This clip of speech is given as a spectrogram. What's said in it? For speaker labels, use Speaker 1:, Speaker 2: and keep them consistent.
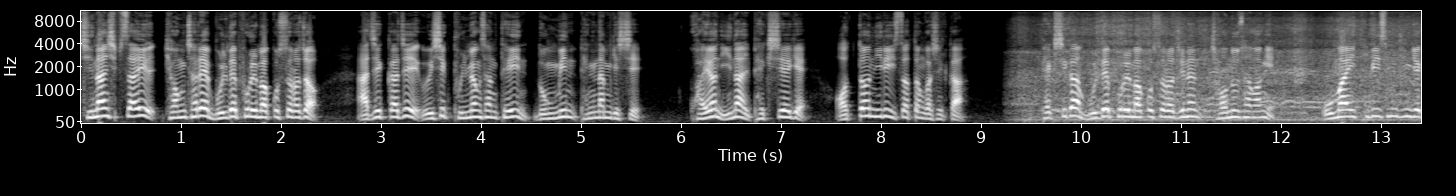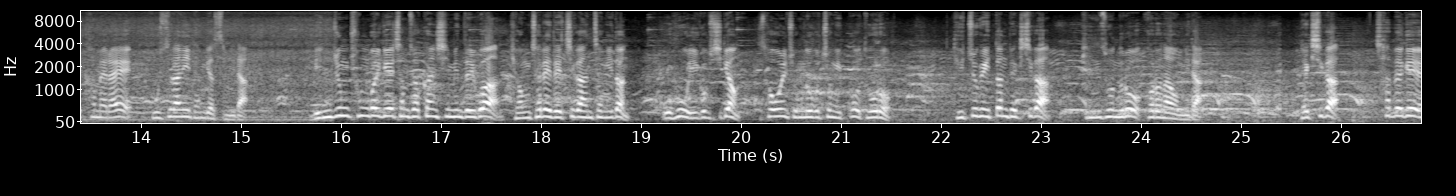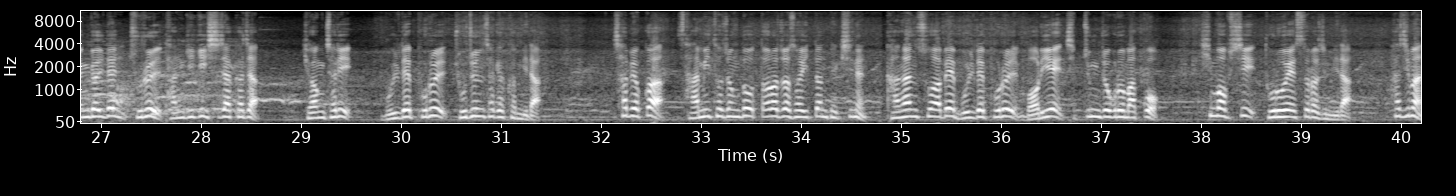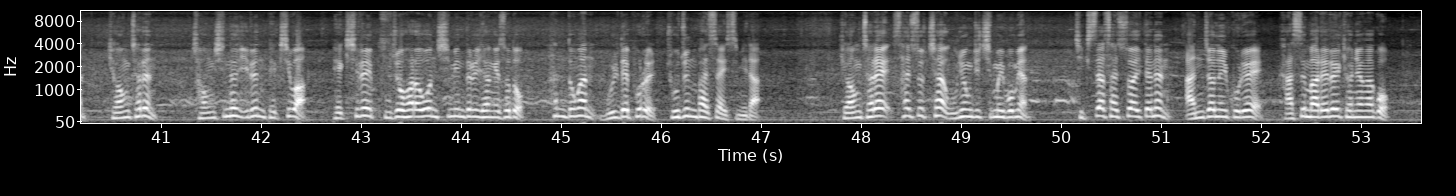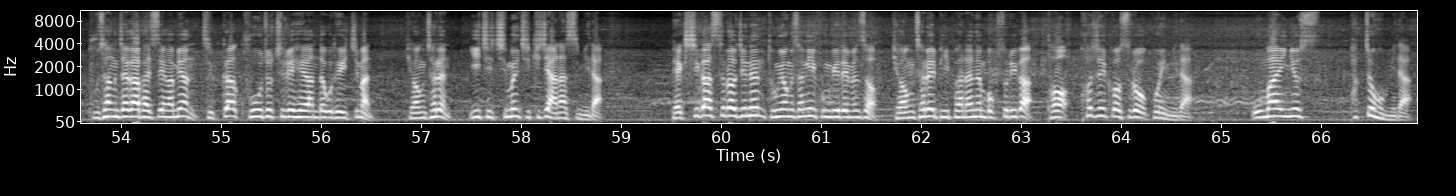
Speaker 1: 지난 14일 경찰의 물대포를 맞고 쓰러져 아직까지 의식 불명 상태인 농민 백남기 씨. 과연 이날 백 씨에게 어떤 일이 있었던 것일까? 백 씨가 물대포를 맞고 쓰러지는 전후 상황이 오마이TV 생중계 카메라에 고스란히 담겼습니다. 민중 총궐기에 참석한 시민들과 경찰의 대치가 한창이던 오후 7시경 서울 종로구청 입구 도로 뒤쪽에 있던 백 씨가 빈손으로 걸어 나옵니다. 백 씨가 차벽에 연결된 줄을 당기기 시작하자 경찰이 물대포를 조준 사격합니다. 차벽과 4m 정도 떨어져 서 있던 백 씨는 강한 수압의 물대포를 머리에 집중적으로 맞고 힘없이 도로에 쓰러집니다. 하지만 경찰은 정신을 잃은 백 씨와 백 씨를 구조하러 온 시민들을 향해서도 한동안 물대포를 조준 발사했습니다. 경찰의 살수차 운영 지침을 보면 직사 살수할 때는 안전을 고려해 가슴 아래를 겨냥하고 부상자가 발생하면 즉각 구호 조치를 해야 한다고 돼 있지만 경찰은 이 지침을 지키지 않았습니다. 백 씨가 쓰러지는 동영상이 공개되면서 경찰을 비판하는 목소리가 더 커질 것으로 보입니다. 오마이뉴스 박정호입니다.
